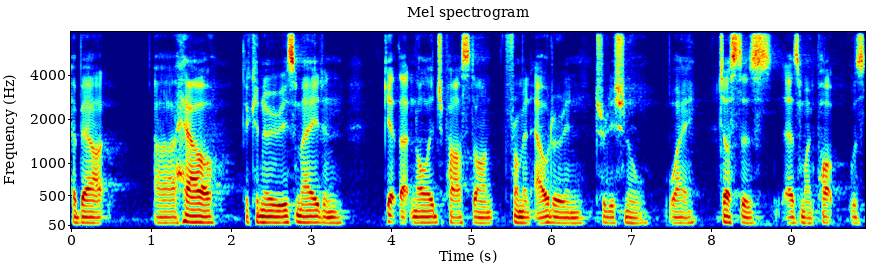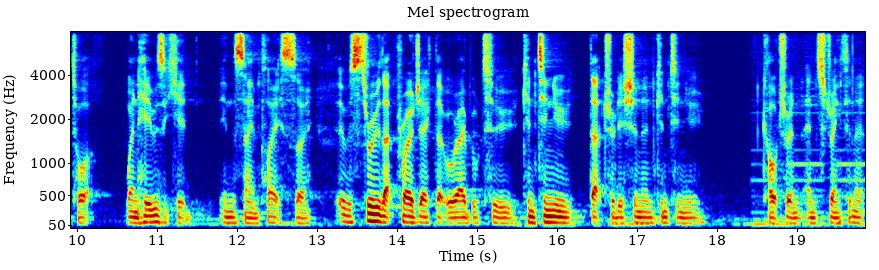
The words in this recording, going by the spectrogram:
about uh, how the canoe is made and get that knowledge passed on from an elder in traditional way, just as, as my pop was taught when he was a kid in the same place. So it was through that project that we were able to continue that tradition and continue culture and, and strengthen it.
